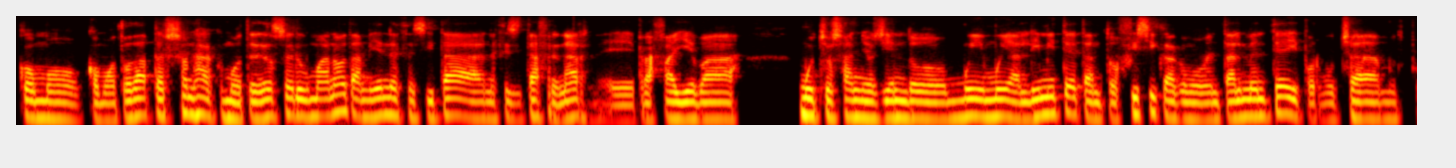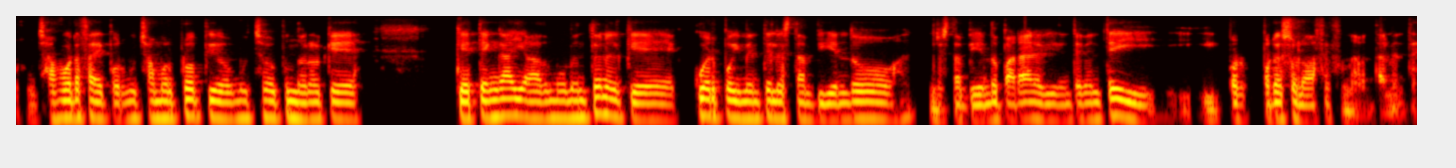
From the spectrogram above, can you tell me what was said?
como, como, toda persona, como todo ser humano, también necesita, necesita frenar. Eh, Rafa lleva muchos años yendo muy, muy al límite, tanto física como mentalmente, y por mucha, por mucha fuerza y por mucho amor propio, mucho pundonor que, que tenga, llegado un momento en el que cuerpo y mente le están pidiendo, le están pidiendo parar, evidentemente, y, por, por eso lo hace fundamentalmente.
